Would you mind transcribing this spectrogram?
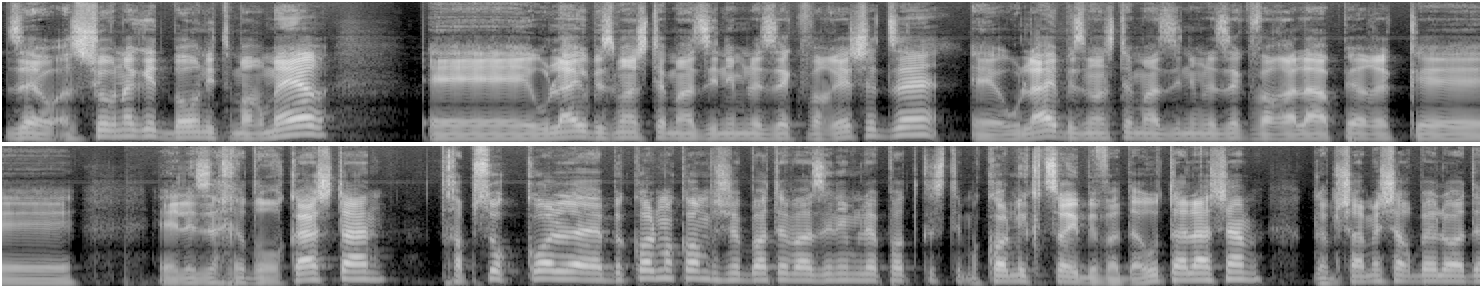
זהו, אז שוב נגיד, בואו נתמרמר. אה, אולי בזמן שאתם מאזינים לזה כבר יש את זה, אה, אולי בזמן שאתם מאזינים לזה כבר עלה הפרק אה, אה, לזכר דרור קשטן. תחפשו כל, אה, בכל מקום שבו אתם מאזינים לפודקאסטים. הכל מקצועי בוודאות עלה שם, גם שם יש הרבה לאוהדי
